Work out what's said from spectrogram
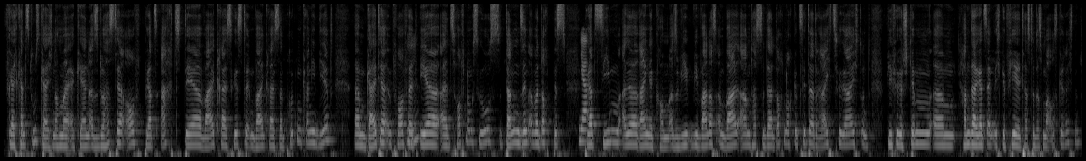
Vielleicht kannst du es gleich nochmal erklären. Also du hast ja auf Platz 8 der Wahlkreisliste im Wahlkreis Saarbrücken kandidiert. Ähm, galt ja im Vorfeld mhm. eher als hoffnungslos. Dann sind aber doch bis ja. Platz 7 alle reingekommen. Also wie, wie war das am Wahlabend? Hast du da doch noch gezittert? Reicht's vielleicht? Und wie viele Stimmen ähm, haben da letztendlich gefehlt? Hast du das mal ausgerechnet?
